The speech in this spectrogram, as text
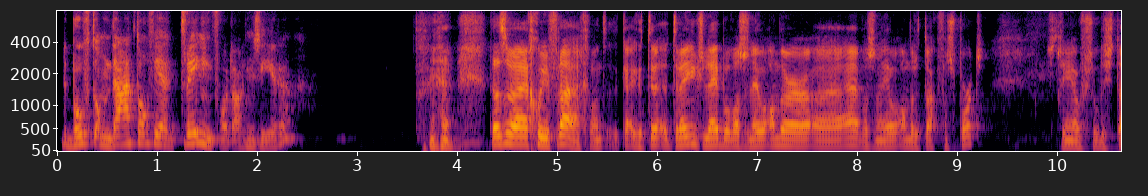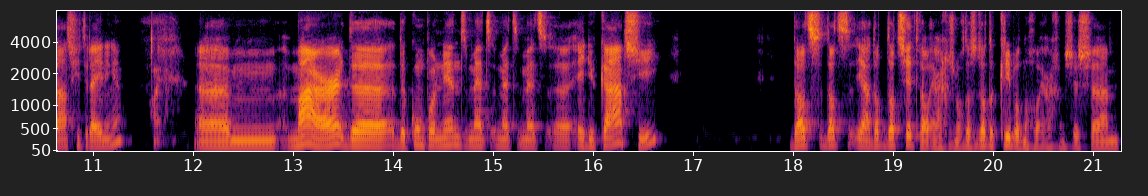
de behoefte om daar toch weer training voor te organiseren? dat is wel een goede vraag. Want kijk, het, trainingslabel was een heel, ander, uh, was een heel andere tak van sport. Dus het ging over sollicitatietrainingen. Oh ja. Um, maar de, de component met, met, met uh, educatie, dat, dat, ja, dat, dat zit wel ergens nog. Dat, dat kriebelt nog wel ergens. Dus um,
